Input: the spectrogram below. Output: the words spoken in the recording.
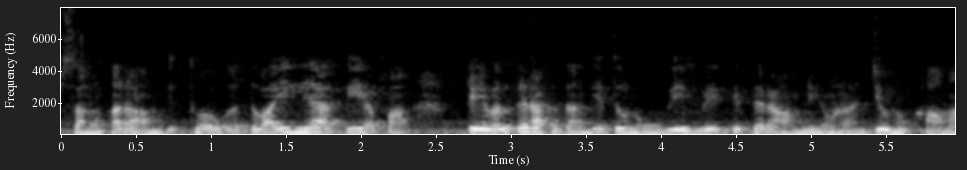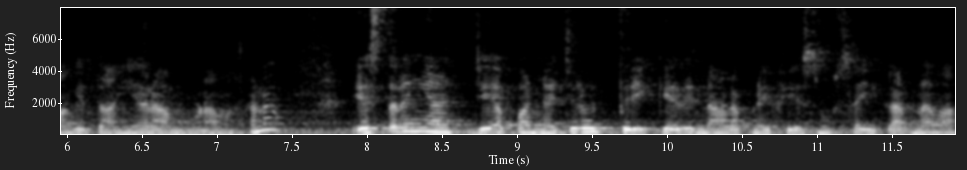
ਸਾਨੂੰ ਆਰਾਮ ਕਿੱਥੋਂ ਆਊਗਾ? ਦਵਾਈ ਲਿਆ ਕੇ ਆਪਾਂ ਟੇਬਲ ਤੇ ਰੱਖ ਦਾਂਗੇ ਤੇ ਉਹਨੂੰ ਵੇਖ ਵੇਖ ਕੇ ਤੇ ਆਰਾਮ ਨਹੀਂ ਹੋਣਾ। ਜੇ ਉਹਨੂੰ ਖਾਵਾਂਗੇ ਤਾਂ ਹੀ ਆਰਾਮ ਹੋਣਾ ਵਾ, ਹਨਾ? ਇਸ ਤਰ੍ਹਾਂ ਹੀ ਆ, ਜੇ ਆਪਾਂ ਨੈਚੁਰਲ ਤਰੀਕੇ ਦੇ ਨਾਲ ਆਪਣੇ ਫੇਸ ਨੂੰ ਸਹੀ ਕਰਨਾ ਵਾ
